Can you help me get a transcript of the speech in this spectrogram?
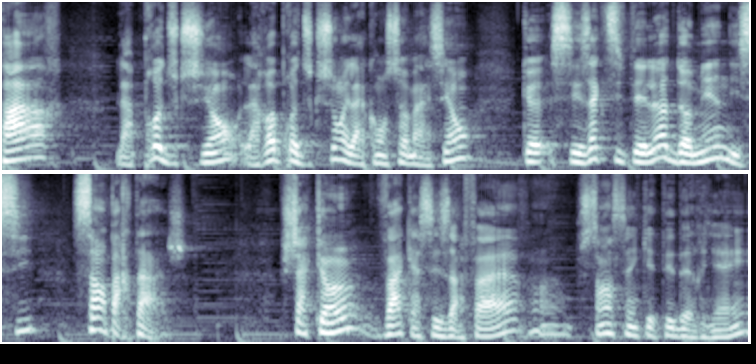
par la production, la reproduction et la consommation, que ces activités-là dominent ici sans partage. Chacun va qu'à ses affaires, hein, sans s'inquiéter de rien.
